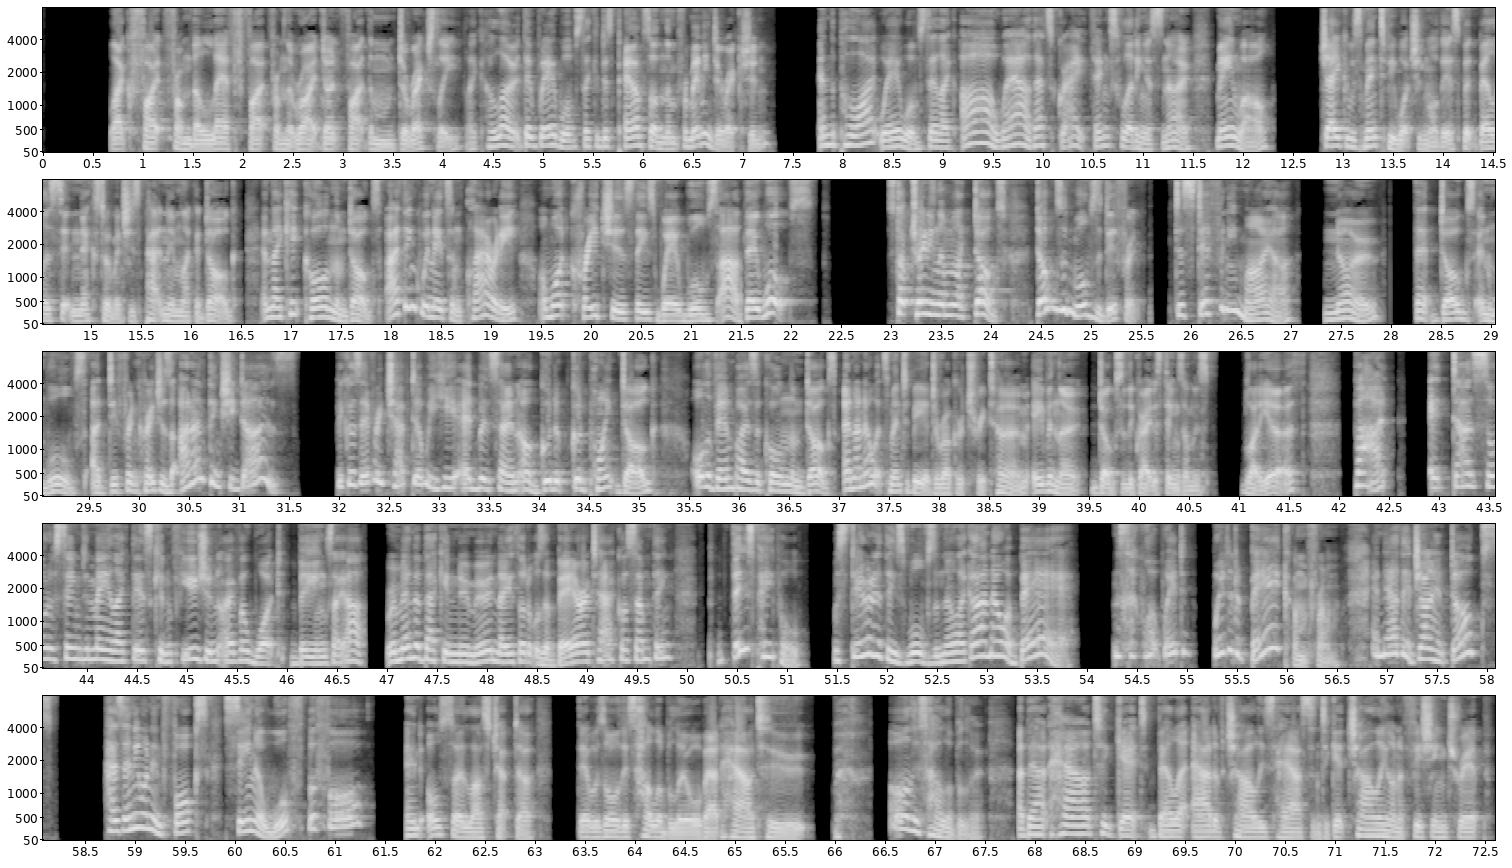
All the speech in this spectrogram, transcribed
Like, fight from the left, fight from the right, don't fight them directly. Like, hello, they're werewolves, they can just pounce on them from any direction. And the polite werewolves, they're like, oh, wow, that's great, thanks for letting us know. Meanwhile, Jacob's meant to be watching all this, but Bella's sitting next to him and she's patting him like a dog, and they keep calling them dogs. I think we need some clarity on what creatures these werewolves are. They're wolves. Stop treating them like dogs. Dogs and wolves are different. Does Stephenie Meyer know that dogs and wolves are different creatures? I don't think she does. Because every chapter we hear Edward saying, Oh, good, good point, dog. All the vampires are calling them dogs. And I know it's meant to be a derogatory term, even though dogs are the greatest things on this bloody earth. But it does sort of seem to me like there's confusion over what beings they are. Remember back in New Moon, they thought it was a bear attack or something? These people were staring at these wolves and they're like, oh no, a bear. And it's like, what? Where did, where did a bear come from? And now they're giant dogs? Has anyone in Forks seen a wolf before? And also, last chapter, there was all this hullabaloo about how to. All this hullabaloo about how to get Bella out of Charlie's house and to get Charlie on a fishing trip.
